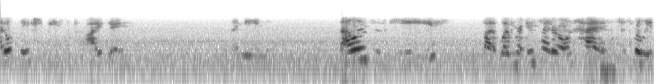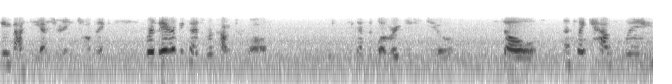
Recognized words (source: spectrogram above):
I don't think should be surprising. I mean, balance is key, but when we're inside our own heads, just relating back to yesterday's topic, we're there because we're comfortable, because of what we're used to. So that's why counseling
